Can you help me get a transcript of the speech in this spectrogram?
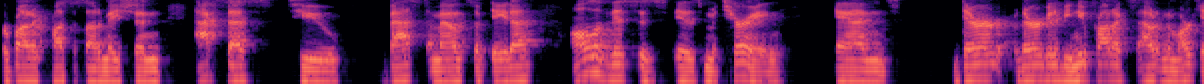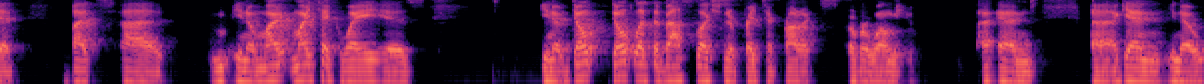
robotic process automation, access to vast amounts of data. All of this is is maturing, and there there are going to be new products out in the market. But uh, you know, my my takeaway is, you know, don't don't let the vast selection of freight tech products overwhelm you. Uh, and uh, again, you know,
